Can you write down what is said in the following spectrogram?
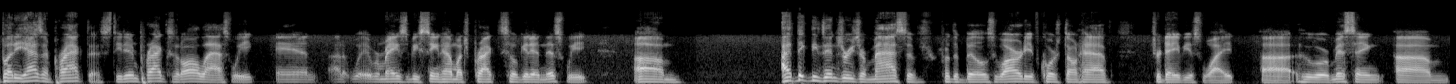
but he hasn't practiced. He didn't practice at all last week, and it remains to be seen how much practice he'll get in this week. Um, I think these injuries are massive for the Bills, who already, of course, don't have Tre'Davious White, uh, who are missing, um,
